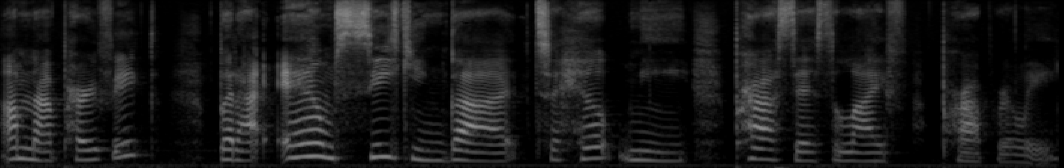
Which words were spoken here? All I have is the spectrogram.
I'm not perfect, but I am seeking God to help me process life properly.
